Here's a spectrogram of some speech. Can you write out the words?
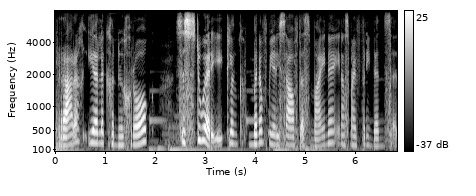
regtig eerlik genoeg raak, se storie klink min of meer dieselfde as myne en as my vriendin se.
